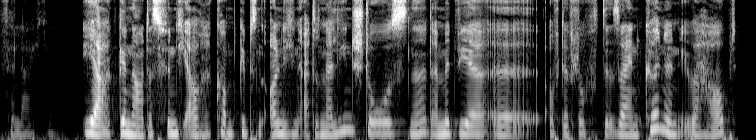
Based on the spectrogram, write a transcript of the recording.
Vielleicht auch. Ja, genau, das finde ich auch. Kommt, gibt es einen ordentlichen Adrenalinstoß, ne, damit wir äh, auf der Flucht sein können überhaupt.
